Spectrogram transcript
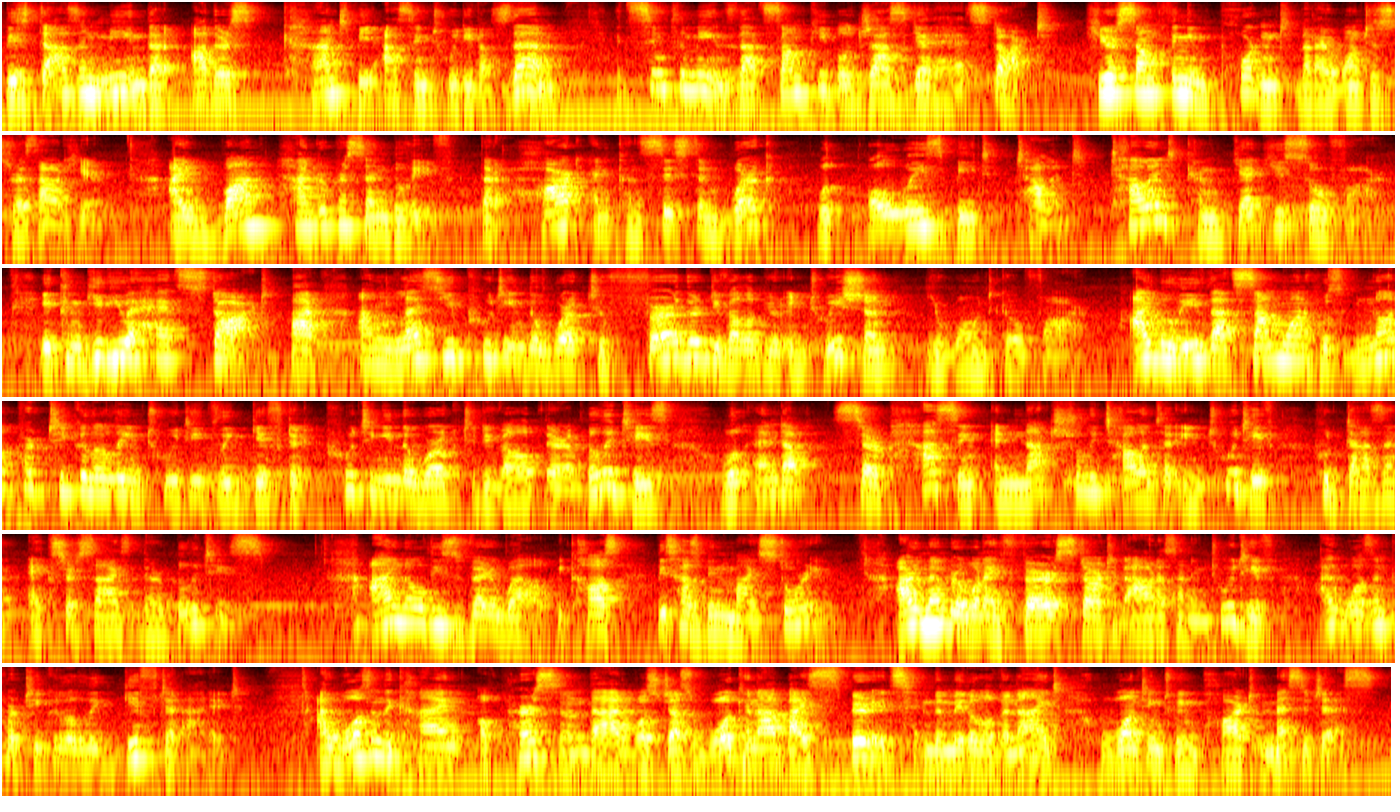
This doesn't mean that others can't be as intuitive as them. It simply means that some people just get a head start. Here's something important that I want to stress out here. I 100% believe that hard and consistent work will always beat talent. Talent can get you so far. It can give you a head start, but unless you put in the work to further develop your intuition, you won't go far. I believe that someone who's not particularly intuitively gifted putting in the work to develop their abilities will end up surpassing a naturally talented intuitive who doesn't exercise their abilities. I know this very well because this has been my story. I remember when I first started out as an intuitive, I wasn't particularly gifted at it. I wasn't the kind of person that was just woken up by spirits in the middle of the night wanting to impart messages.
